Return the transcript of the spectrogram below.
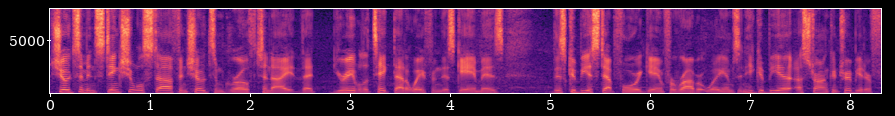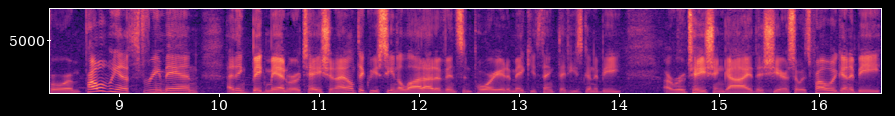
showed some instinctual stuff and showed some growth tonight that you're able to take that away from this game is this could be a step forward game for Robert Williams, and he could be a, a strong contributor for him. Probably in a three man, I think, big man rotation. I don't think we've seen a lot out of Vincent Poirier to make you think that he's going to be a rotation guy this year. So it's probably going to be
